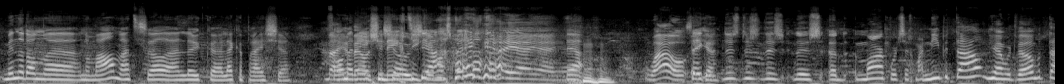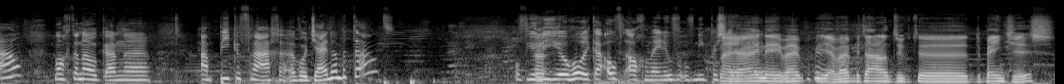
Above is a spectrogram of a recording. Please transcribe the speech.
minder dan eh, normaal. Maar het is wel een leuk, lekker prijsje. Vooral met Nou, als je 19 19 keer shows, mag ja. spelen. Ja, ja, ja. ja. Wauw. Zeker. Dus, dus, dus, dus eh, Mark wordt zeg maar niet betaald. Jij wordt wel betaald. Mag dan ook aan, eh, aan Pieken vragen, eh, word jij dan betaald? Of jullie uh, horeca over het algemeen hoeft, hoeft niet per se... nou ja, nee, wij, ja, wij betalen natuurlijk de, de bandjes.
